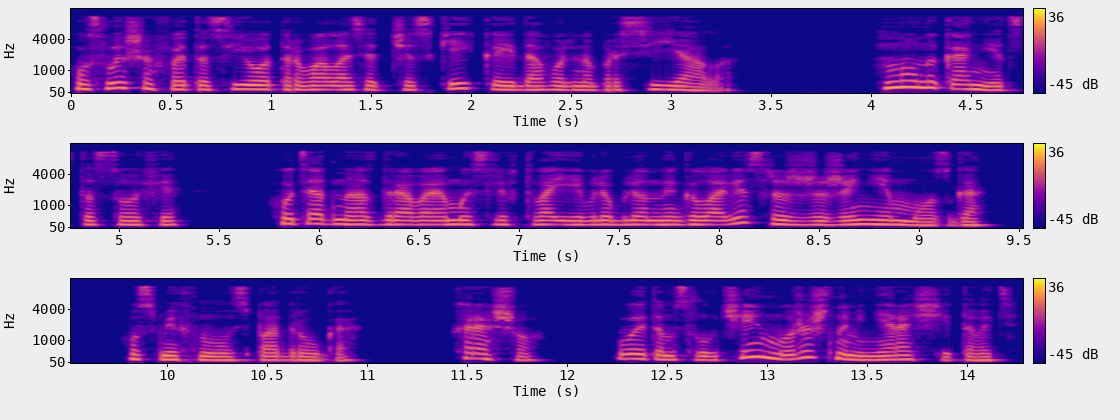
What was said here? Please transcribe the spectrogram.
Услышав это, Сью оторвалась от чизкейка и довольно просияла. «Ну, наконец-то, Софи. Хоть одна здравая мысль в твоей влюбленной голове с разжижением мозга», — усмехнулась подруга. «Хорошо. В этом случае можешь на меня рассчитывать».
